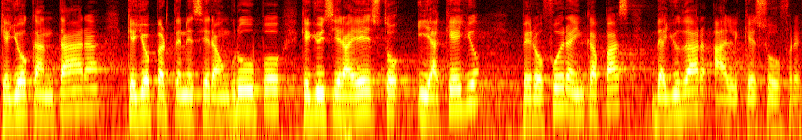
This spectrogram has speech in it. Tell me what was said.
que yo cantara, que yo perteneciera a un grupo, que yo hiciera esto y aquello, pero fuera incapaz de ayudar al que sufre.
